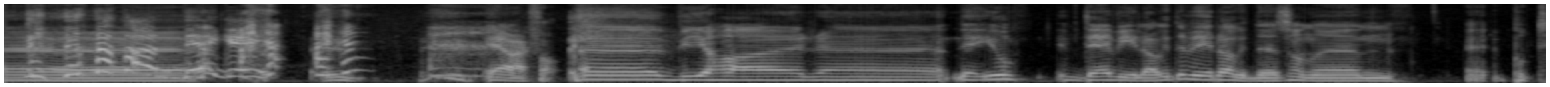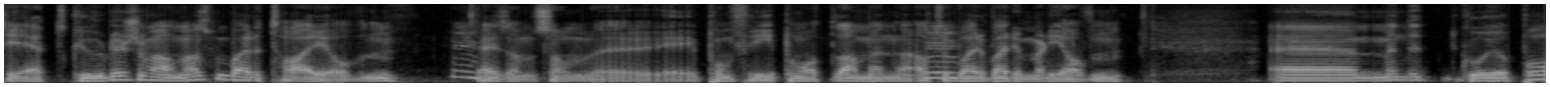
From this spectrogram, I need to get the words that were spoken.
Eh, er gøy. Ja, i hvert fall. Uh, vi har eh, det- Jo, det vi lagde, vi lagde sånne eh, potetkuler som vanlig, som bare tar i ovnen. Mm. Det er liksom som uh, pommes frites, på en måte, da, men at du Mm. bare varmer det i ovnen. Eh, men det går jo på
